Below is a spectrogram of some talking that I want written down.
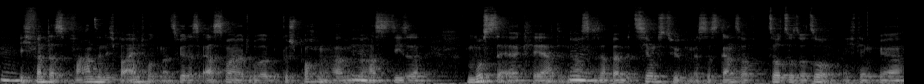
Mhm. Ich fand das wahnsinnig beeindruckend, als wir das erste Mal darüber gesprochen haben. Mhm. Du hast diese Muster erklärt und mhm. hast gesagt, beim Beziehungstypen ist das ganz oft so, so, so, so. Ich denke mir,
